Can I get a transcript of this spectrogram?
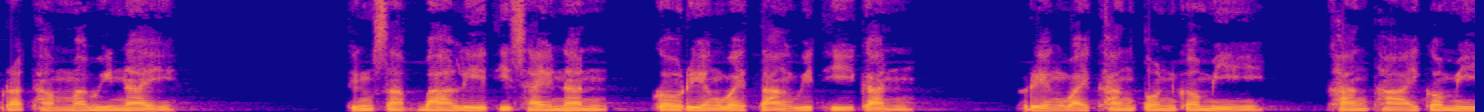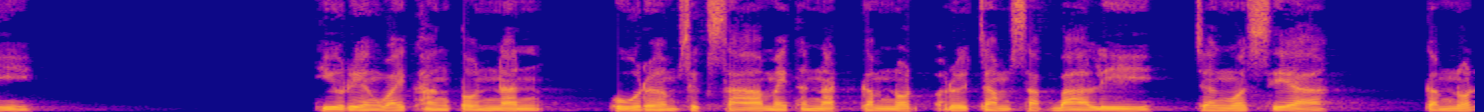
พระธรรมวินัย ถึงศัพท์บาลีที่ใช้นั้นก็เรียงไว้ต่างวิธีกัน เรียงไว้ข้างต้นก็มี ข้างท้ายก็มี ที่เรียงไว้ข้างต้นนั้น ผู้เริ่มศึกษาไม่ถนัดกำหนดหรือจำศัพท์บาลีจะงดเสียกำหนด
